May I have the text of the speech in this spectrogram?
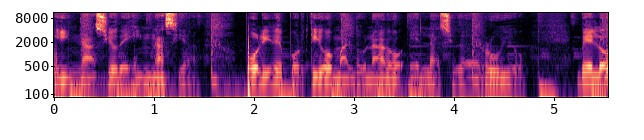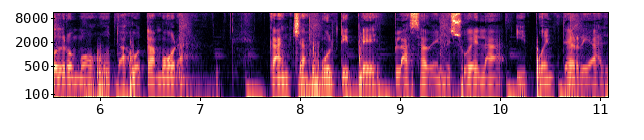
gimnasio de gimnasia, polideportivo Maldonado en la ciudad de Rubio, velódromo JJ Mora, canchas múltiples Plaza Venezuela y Puente Real.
